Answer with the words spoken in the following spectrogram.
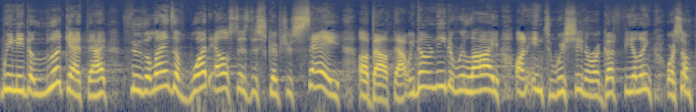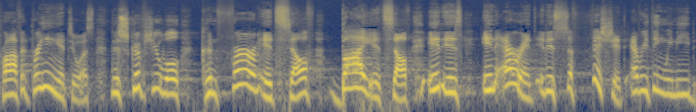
we need to look at that through the lens of what else does the Scripture say about that. We don't need to rely on intuition or a gut feeling or some prophet bringing it to us. The Scripture will confirm itself by itself. It is inerrant, it is sufficient. Everything we need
